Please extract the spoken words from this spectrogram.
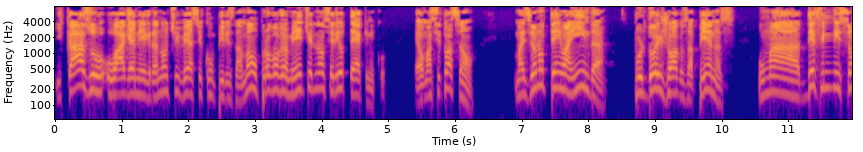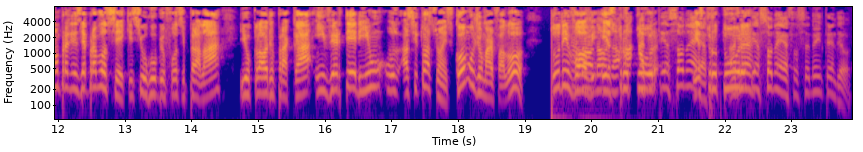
E caso o Águia Negra não tivesse com o Pires na mão, provavelmente ele não seria o técnico. É uma situação. Mas eu não tenho ainda, por dois jogos apenas, uma definição para dizer para você que se o Rubio fosse para lá e o Cláudio para cá, inverteriam as situações. Como o Gilmar falou, tudo envolve não, não, não, estrutura. A, a é estrutura. Essa. A intenção não é essa, você não entendeu.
